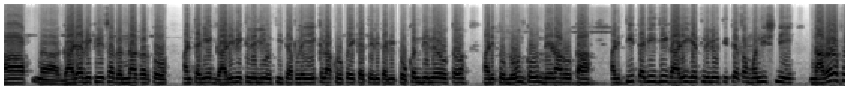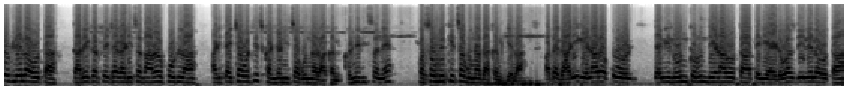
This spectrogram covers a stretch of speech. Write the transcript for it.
हा गाड्या विक्रीचा धंदा करतो आणि त्यांनी एक गाडी विकलेली होती त्यातलं एक लाख रुपये काहीतरी त्यांनी टोकन दिलेलं होतं आणि तो लोन करून देणार होता. आणि ती त्यांनी जी गाडी घेतलेली होती त्याचा मनीषनी नारळ फोडलेला होता. कार्यकर्त्याच्या गाडीचा नारळ फोडला आणि त्याच्यावरतीच खंडणीचा गुन्हा दाखल खंडणीचा नाही फसवणुकीचा गुन्हा दाखल केला. आता गाडी घेणारा कोण? त्यांनी लोन करून देणार होता त्यांनी ऍडव्हान्स दिलेला होता.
